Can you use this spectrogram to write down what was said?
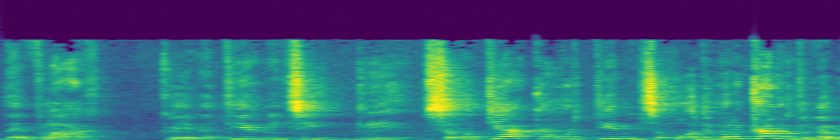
ne, vlak, ko je na tirnici, gre samo tja, kamor tirnica vodi, moram kamor drugam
